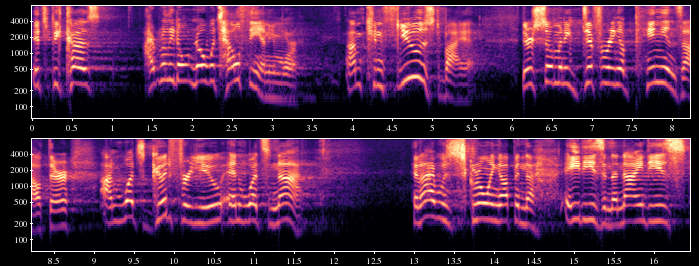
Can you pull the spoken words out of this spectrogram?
It's because I really don't know what's healthy anymore. I'm confused by it. There's so many differing opinions out there on what's good for you and what's not. And I was growing up in the 80s and the 90s,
